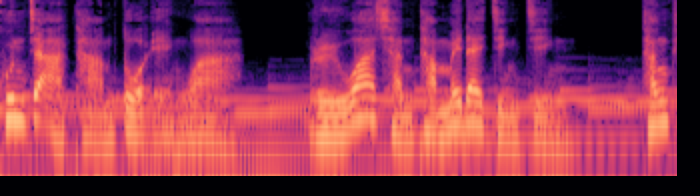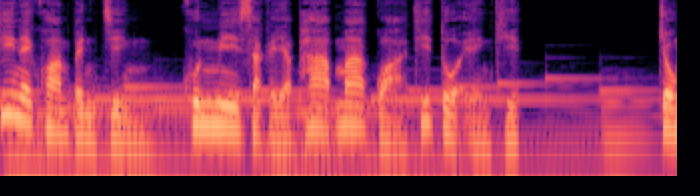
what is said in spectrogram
คุณจะอาจถามตัวเองว่า หรือว่าฉันทำไม่ได้จริง ๆ ทั้งที่ในความเป็นจริง คุณมีศักยภาพมากกว่าที่ตัวเองคิด จง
